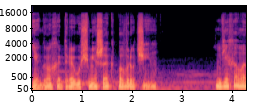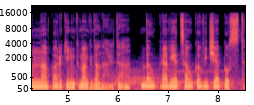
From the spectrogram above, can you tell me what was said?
Jego chytry uśmieszek powrócił. Wjechałem na parking McDonalda. Był prawie całkowicie pusty.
